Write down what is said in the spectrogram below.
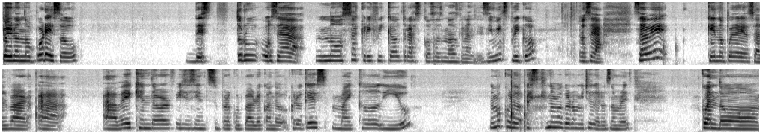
Pero no por eso o sea, no sacrifica otras cosas más grandes. ¿Sí me explico? O sea, sabe que no puede salvar a, a Beckendorf y se siente súper culpable cuando creo que es Michael Yu no me acuerdo, es que no me acuerdo mucho de los nombres. Cuando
